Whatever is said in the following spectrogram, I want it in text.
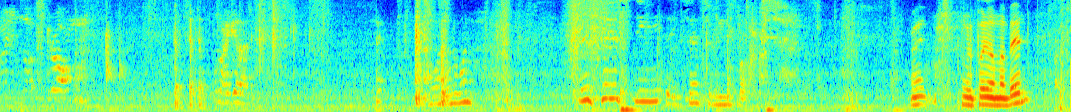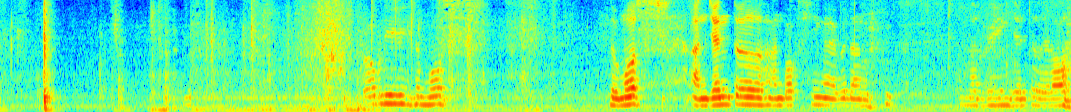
I'm not strong. Oh my god. One other one. This is the accessories box. Right, I'm gonna put it on my bed. Probably the most the most ungentle unboxing I've ever done. I'm not being gentle at all.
